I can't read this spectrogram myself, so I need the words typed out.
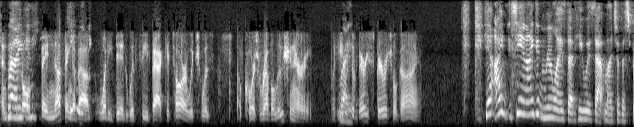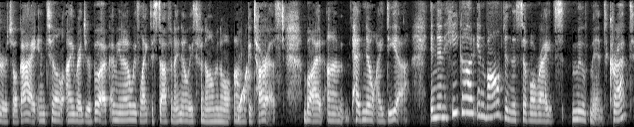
And this Right, is all and he- say nothing about what he did with feedback guitar, which was, of course, revolutionary. But he Right. was a very spiritual guy. Yeah, I see, and I didn't realize that he was that much of a spiritual guy until I read your book. I mean, I always liked his stuff, and I know he's phenomenal um, guitarist, but um, had no idea. And then he got involved in the civil rights movement, correct?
